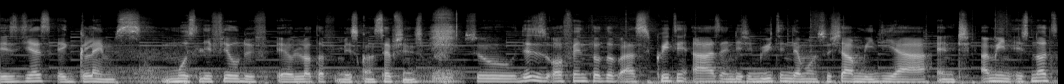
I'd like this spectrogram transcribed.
is just a glimpse, mostly filled with a lot of misconceptions. So this is often thought of as creating ads and distributing them on social media. And I mean, it's not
